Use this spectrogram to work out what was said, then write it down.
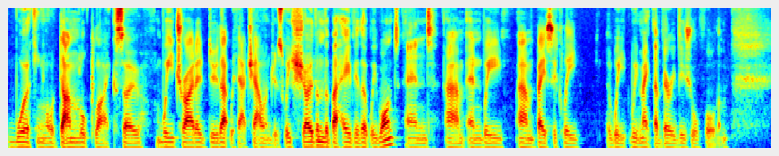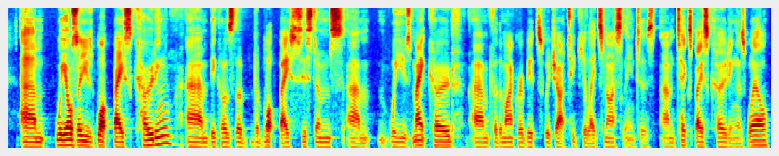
working or done look like. So we try to do that with our challenges. We show them the behavior that we want and, um, and we um, basically, we, we make that very visual for them. Um, we also use block-based coding um, because the, the block-based systems, um, we use MakeCode um, for the micro:bits, which articulates nicely into um, text-based coding as well.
